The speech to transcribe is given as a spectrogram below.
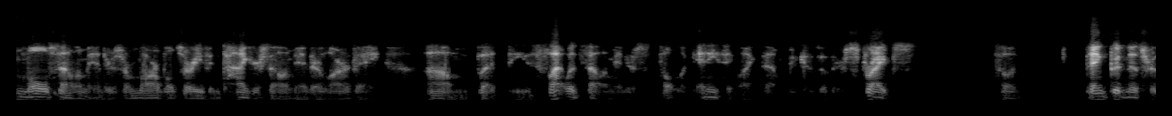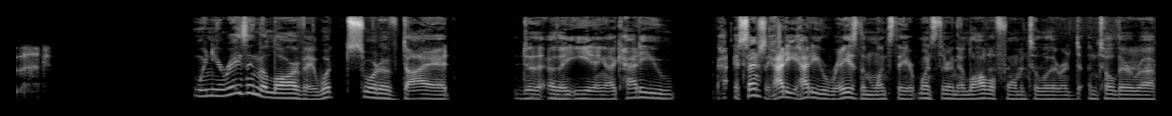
mole salamanders or marbles or even tiger salamander larvae. Um, but these flatwood salamanders don't look anything like them because of their stripes. So thank goodness for that. When you're raising the larvae, what sort of diet do they, are they eating? Like, how do you essentially how do you how do you raise them once they once they're in their larval form until they're until they're uh,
